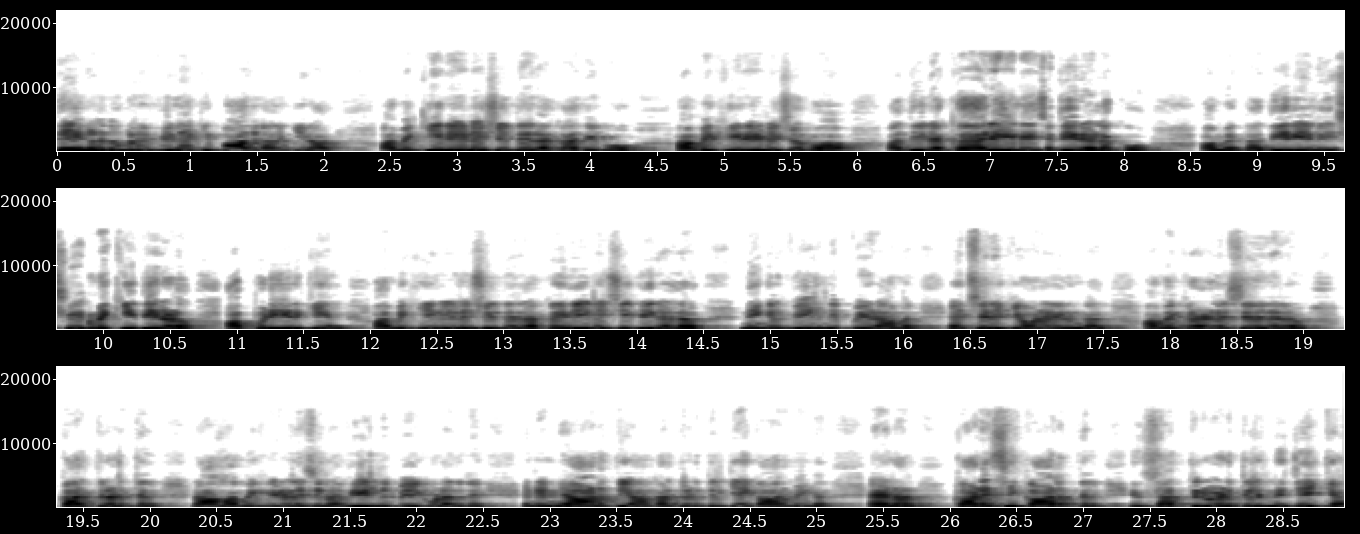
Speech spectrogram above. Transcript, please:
தீங்கிலிருந்து உங்களை விலக்கி பாதுகாக்கிறார். அமைக்கிரிலி சுதிர கதிபோ அமைக்கிரிலி சுபோ அதிர கரியிலே எதிரலக்கோ அம்மை கதிரிலி அம்மை கிதிரலோ அப்படி இருக்கையில் அம்மை கிரிலி சிதிர கரியிலே சிதிரலோ நீங்கள் வீழ்ந்து போயிடாமல் எச்சரிக்கையோடு இருங்கள் அம்மை கிரலை சிதிர கர்த்தரிடத்தில் நான் அம்மை கிரலை சிற வீழ்ந்து போய்க்கூடாது என்று ஞானத்தை கர்த்தரிடத்தில் கேட்க ஆரம்பிங்கள் ஏனால் கடைசி காலத்தில் இது சத்ரு இடத்தில் இருந்து ஜெயிக்க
